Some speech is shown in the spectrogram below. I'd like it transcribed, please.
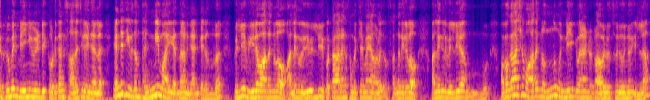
ഹ്യൂമൻ ബീങ്ങിന് വേണ്ടി കൊടുക്കാൻ സാധിച്ചു കഴിഞ്ഞാൽ എന്റെ ജീവിതം ധന്യമായി എന്നാണ് ഞാൻ കരുതുന്നത്. വലിയ വീരവാദങ്ങളോ അല്ലെങ്കിൽ വലിയ വലിയ കൊട്ടാരങ്ങൾ സമുച്ചയമായ ആൾ സംഗതികളോ അല്ലെങ്കിൽ വലിയ അവകാശവാദങ്ങളൊന്നും ഉന്നയിക്കുവാനായിട്ട് ട്രാവൽ വിസുനുവിന് ഇല്ല.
